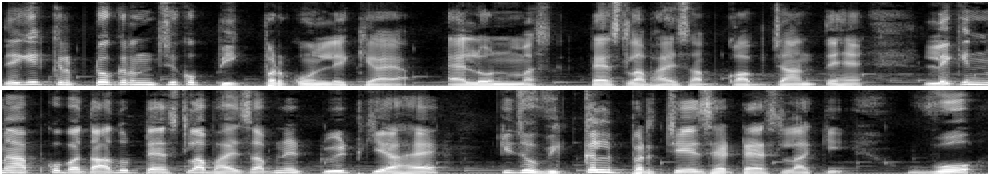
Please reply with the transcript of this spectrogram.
देखिए क्रिप्टो करेंसी को पीक पर कौन लेके आया? एलोन मस्क टेस्ला भाई साहब को आप जानते हैं। लेकिन मैं आपको बता दूँ टेस्ला भाई साहब ने ट्वीट किया है कि जो व्हीकल परचेज है टेस्ला की, वो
